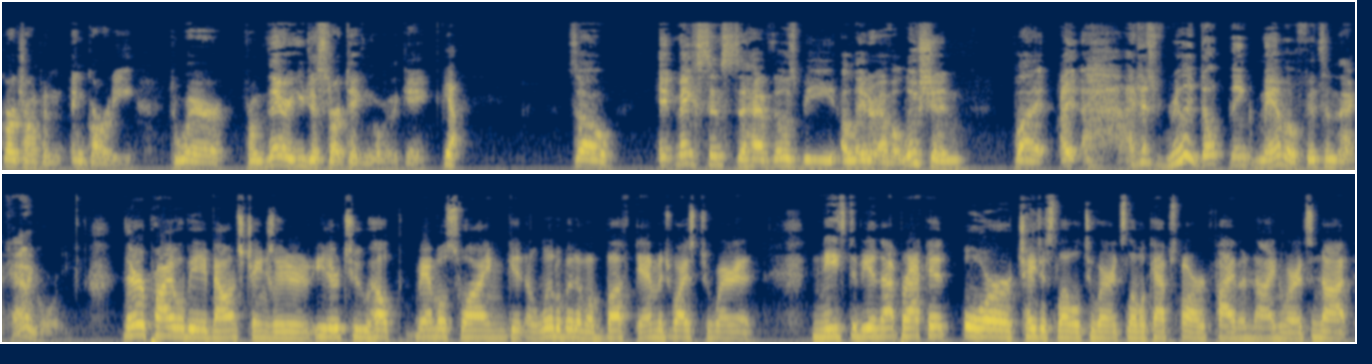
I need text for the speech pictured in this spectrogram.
Garchomp and, and Guardy, to where from there you just start taking over the game. Yeah. So it makes sense to have those be a later evolution, but I I just really don't think Mamo fits in that category. There probably will be a balance change later, either to help Mamoswine get a little bit of a buff damage wise to where it needs to be in that bracket, or change its level to where its level caps are 5 and 9, where it's not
